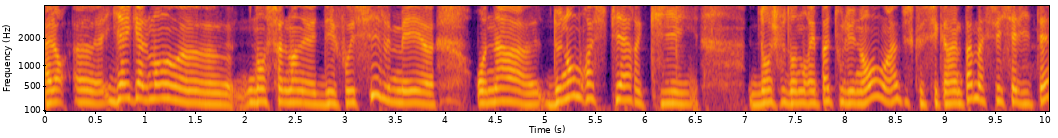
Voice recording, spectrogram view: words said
Alors, il y a également non seulement des fossiles, mais on a de nombreuses pierres qui dont je vous donnerai pas tous les noms, hein, puisque c'est quand même pas ma spécialité.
